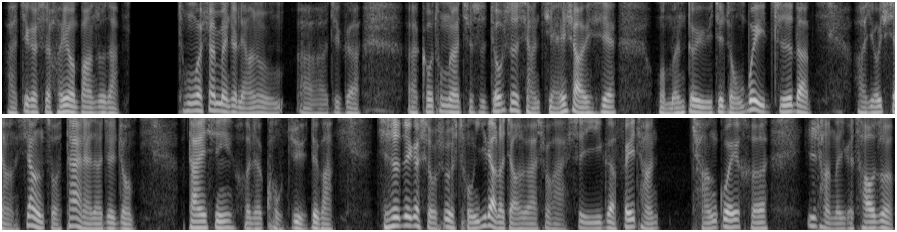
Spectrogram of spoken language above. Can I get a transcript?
啊，这个是很有帮助的。通过上面这两种呃这个呃沟通呢，其实都是想减少一些我们对于这种未知的啊有想象所带来的这种。担心或者恐惧，对吧？其实这个手术从医疗的角度来说啊，是一个非常常规和日常的一个操作。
